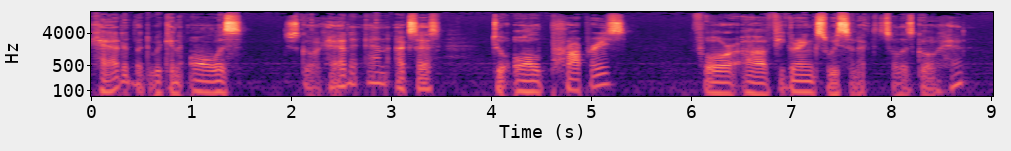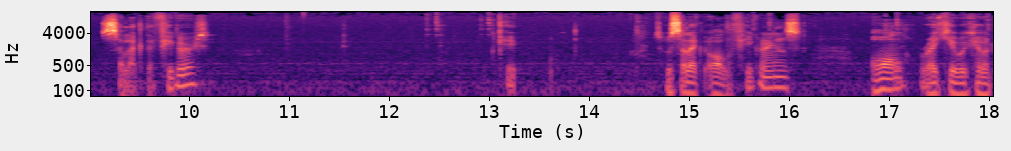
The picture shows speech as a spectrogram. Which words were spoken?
head, but we can always just go ahead and access to all properties for uh, figurines we selected. So let's go ahead, select the figures. So select all the figurines, all, right here we have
